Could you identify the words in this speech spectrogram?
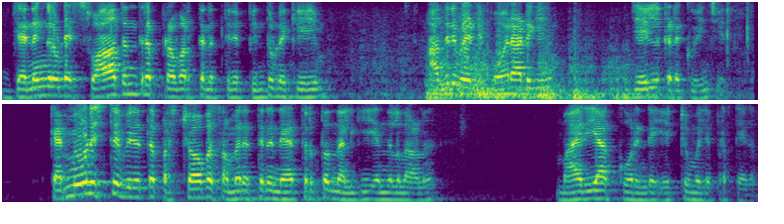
ജനങ്ങളുടെ സ്വാതന്ത്ര്യ പ്രവർത്തനത്തിന് പിന്തുണയ്ക്കുകയും അതിനുവേണ്ടി പോരാടുകയും ജയിലിൽ കിടക്കുകയും ചെയ്തു. കമ്മ്യൂണിസ്റ്റ് വിരുദ്ധ പ്രക്ഷോഭ സമരത്തിന് നേതൃത്വം നൽകി എന്നുള്ളതാണ് മാരിയ കോറിന്റെ ഏറ്റവും വലിയ പ്രത്യേകത.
